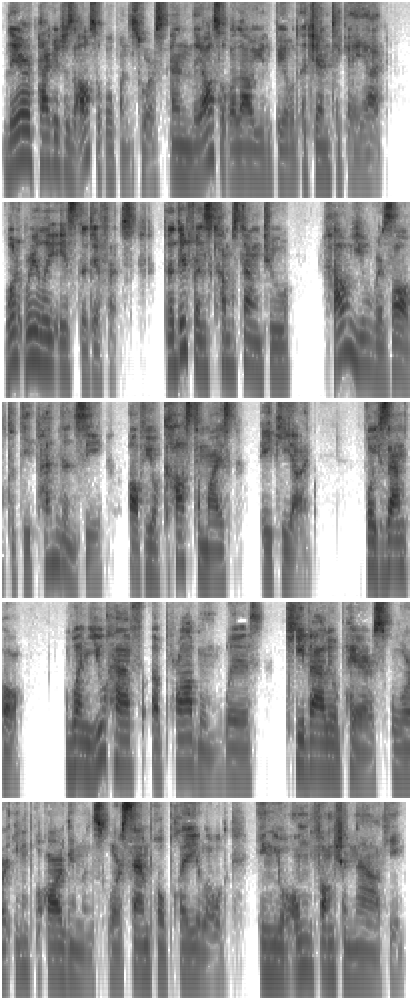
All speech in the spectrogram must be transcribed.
Their package is also open source, and they also allow you to build agentic AI. What really is the difference? The difference comes down to how you resolve the dependency of your customized API. For example, when you have a problem with key value pairs or input arguments or sample payload in your own functionality,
